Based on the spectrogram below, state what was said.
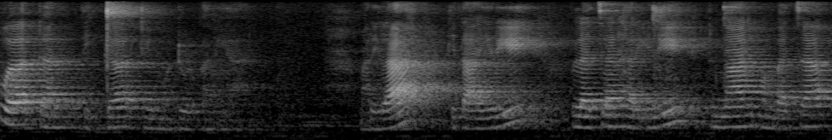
2 dan 3 di modul kalian. Marilah kita akhiri belajar hari ini dengan membaca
